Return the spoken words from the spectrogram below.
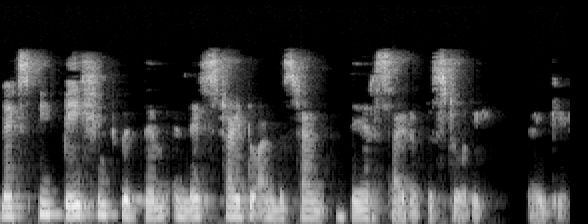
Let's be patient with them and let's try to understand their side of the story. Thank you.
